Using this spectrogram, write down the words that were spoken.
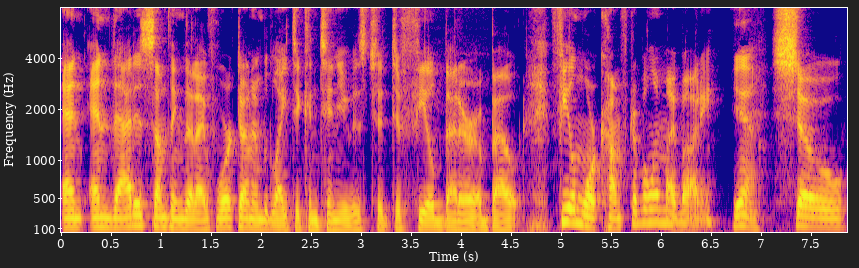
and and that is something that i've worked on and would like to continue is to to feel better about feel more comfortable in my body Yeah. so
